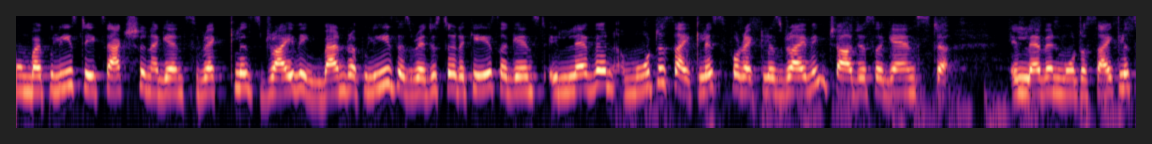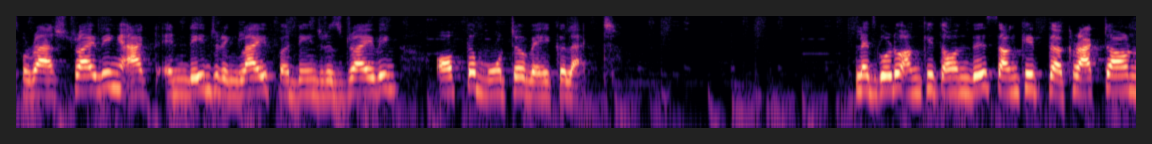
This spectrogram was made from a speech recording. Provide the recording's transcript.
Mumbai police takes action against reckless driving. Bandra police has registered a case against 11 motorcyclists for reckless driving. Charges against 11 motorcyclists for rash driving, act endangering life, dangerous driving of the Motor Vehicle Act. Let's go to Ankit on this. Ankit, uh, crackdown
